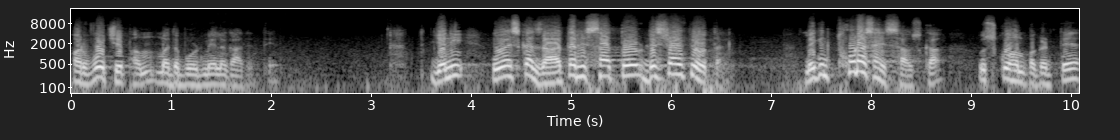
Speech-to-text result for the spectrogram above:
اور وہ چپ ہم مدر بورڈ میں لگا دیتے ہیں۔ یعنی او ایس کا زیادہ تر حصہ تو ڈسک ڈرائیو پہ ہوتا ہے، لیکن تھوڑا سا حصہ اس کا، اس کو ہم پکڑتے ہیں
